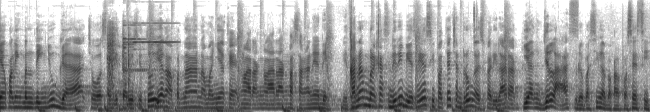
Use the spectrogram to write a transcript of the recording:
Yang paling penting juga cowok Sagittarius itu dia nggak pernah namanya kayak ngelarang-ngelarang pasangannya deh. Gitu. Karena mereka sendiri biasanya sifatnya cenderung nggak suka dilarang. Yang jelas udah pasti nggak bakal posesif.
